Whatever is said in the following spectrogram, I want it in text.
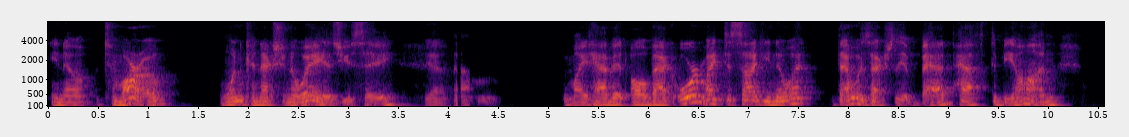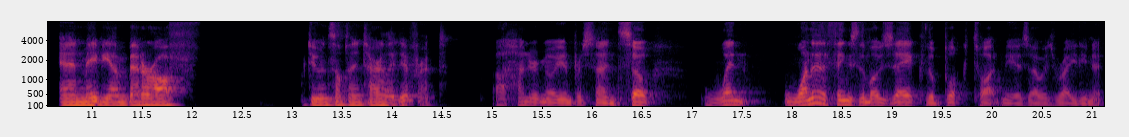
You know, tomorrow, one connection away, as you say, yeah um, might have it all back, or might decide, you know what, that was actually a bad path to be on, and maybe I'm better off doing something entirely different. A hundred million percent. So when one of the things the mosaic, the book taught me as I was writing it,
